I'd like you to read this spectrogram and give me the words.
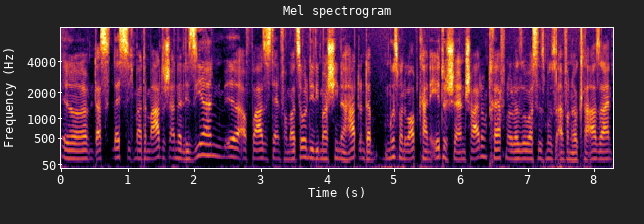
Das lässt sich mathematisch analysieren auf Basis der Informationen, die die Maschine hat und da muss man überhaupt keine ethische Entscheidung treffen oder sowas. Es muss einfach nur klar sein,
